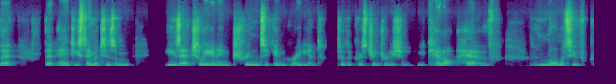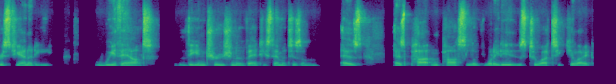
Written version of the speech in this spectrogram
that that anti-Semitism is actually an intrinsic ingredient to the Christian tradition. You cannot have normative Christianity without the intrusion of anti-Semitism as as part and parcel of what it is to articulate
